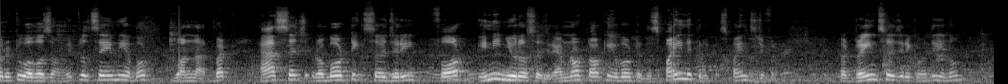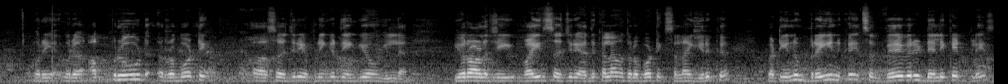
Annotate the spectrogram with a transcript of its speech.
ஒரு டூ ஹவர்ஸ் ஆகும். It will save me about one hour but as such robotic surgery for any neuro surgery I'm not talking about இது ஸ்பைனுக்கு இருக்குது ஸ்பைன்ஸ் டிஃப்ரெண்ட் பட் பிரெயின் சர்ஜரிக்கு வந்து இன்னும் ஒரு ஒரு அப்ரூவ்ட் ரொபோட்டிக் சர்ஜரி அப்படிங்கிறது எங்கேயும் இல்லை. யூராலஜி வயிறு சர்ஜரி அதுக்கெல்லாம் வந்து ரொபோட்டிக்ஸ் எல்லாம் இருக்குது பட் இன்னும் பிரெயினுக்கு it's a very very delicate place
